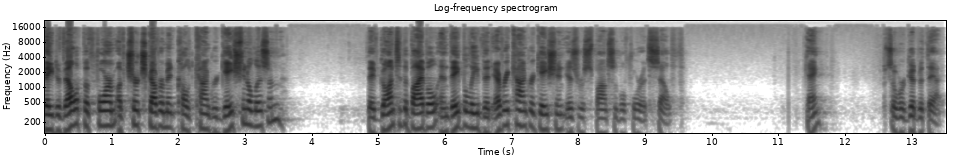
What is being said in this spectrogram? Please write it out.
They developed a form of church government called congregationalism. They've gone to the Bible and they believe that every congregation is responsible for itself. Okay? So we're good with that.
